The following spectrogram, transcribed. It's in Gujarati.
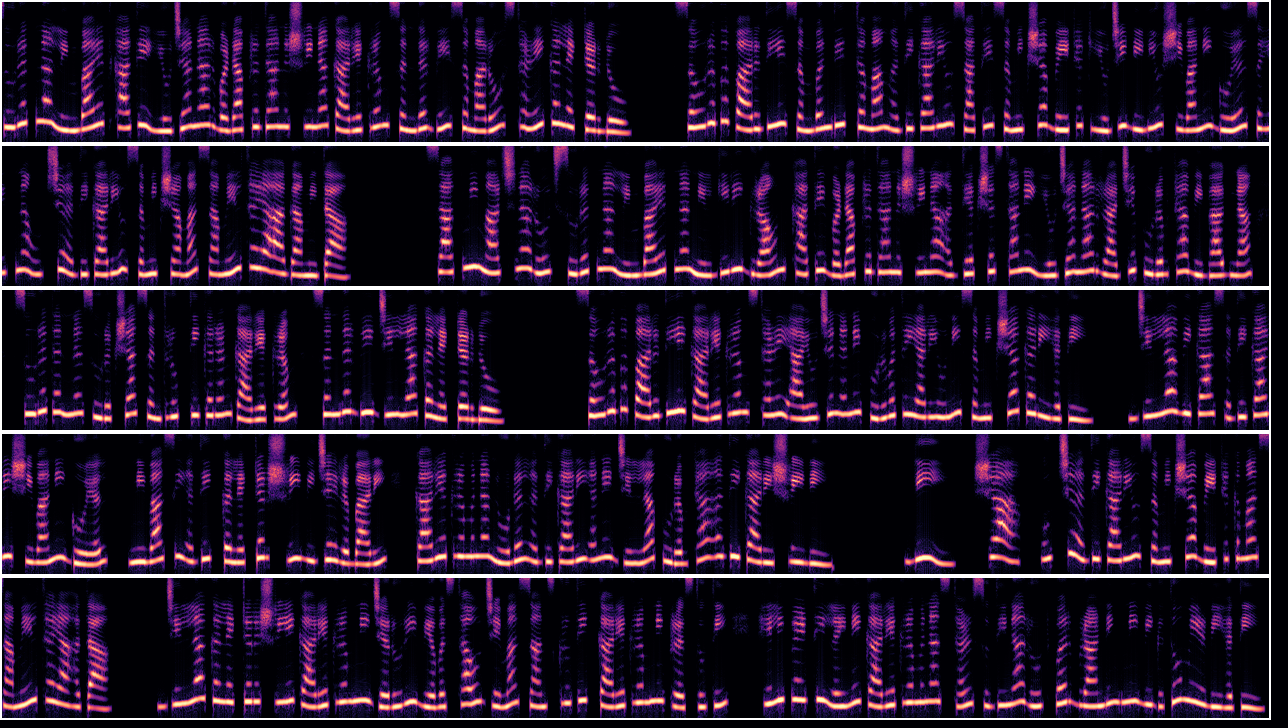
સુરતના લિંબાયત ખાતે યોજાનાર વડાપ્રધાનશ્રીના કાર્યક્રમ સંદર્ભે સમારોહ સ્થળે કલેક્ટર ડો. સૌરભ પારધીએ સંબંધિત તમામ અધિકારીઓ સાથે સમીક્ષા બેઠક યોજી ડીડીઓ શિવાની ગોયલ સહિતના ઉચ્ચ અધિકારીઓ સમીક્ષામાં સામેલ થયા આગામી તા સાતમી માર્ચના રોજ સુરતના લિંબાયતના નીલગિરી ગ્રાઉન્ડ ખાતે વડાપ્રધાનશ્રીના અધ્યક્ષસ્થાને યોજાનાર રાજ્ય પુરવઠા વિભાગના સુરત અન્ન સુરક્ષા સંતૃપ્તિકરણ કાર્યક્રમ સંદર્ભે જિલ્લા કલેક્ટર ડો. સૌરભ પારધીએ કાર્યક્રમ સ્થળે આયોજન અને પૂર્વતૈયારીઓની સમીક્ષા કરી હતી. જિલ્લા વિકાસ અધિકારી શિવાની ગોયલ, નિવાસી અધિક કલેક્ટર શ્રી વિજય રબારી, કાર્યક્રમના નોડલ અધિકારી અને જિલ્લા પુરવઠા અધિકારી શ્રી ડી. ડી. શાહ, ઉચ્ચ અધિકારીઓ સમીક્ષા બેઠકમાં સામેલ થયા હતા. જિલ્લા કલેક્ટરશ્રીએ કાર્યક્રમની જરૂરી વ્યવસ્થાઓ જેમાં સાંસ્કૃતિક કાર્યક્રમની પ્રસ્તુતિ, હેલિપેડથી લઈને કાર્યક્રમના સ્થળ સુધીના રૂટ પર બ્રાન્ડિંગની વિગતો મેળવી હતી.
